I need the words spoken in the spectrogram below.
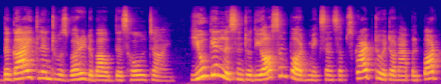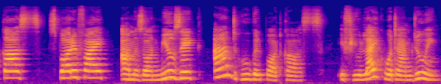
The guy Clint was worried about this whole time. You can listen to the awesome pod mix and subscribe to it on Apple Podcasts, Spotify, Amazon Music, and Google Podcasts. If you like what I'm doing,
